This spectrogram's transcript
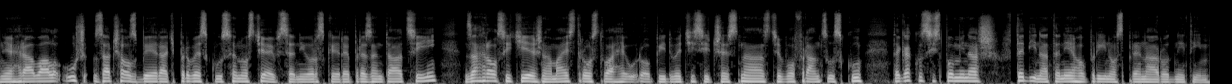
nehrával, už začal zbierať prvé skúsenosti aj v seniorskej reprezentácii. Zahral si tiež na majstrovstvách Európy 2016 vo Francúzsku. Tak ako si spomínaš vtedy na ten jeho prínos pre národný tým?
